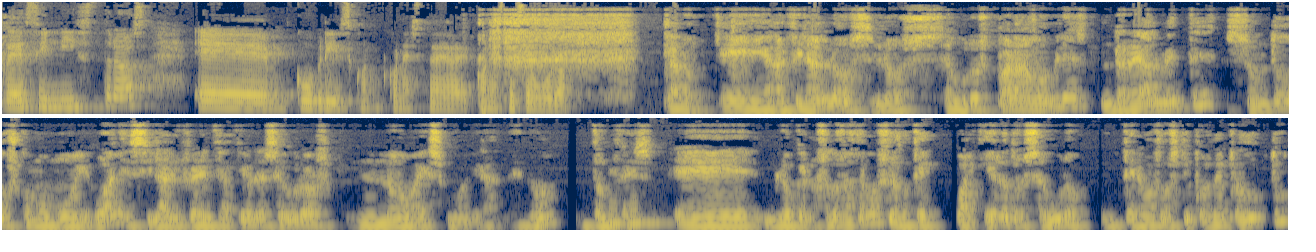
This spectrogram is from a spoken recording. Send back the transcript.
de sinistros eh, cubrís con, con, este, con este seguro. Claro, eh, al final los, los, seguros para móviles realmente son todos como muy iguales y la diferenciación en seguros no es muy grande, ¿no? Entonces, eh, lo que nosotros hacemos es lo que cualquier otro seguro. Tenemos dos tipos de producto,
